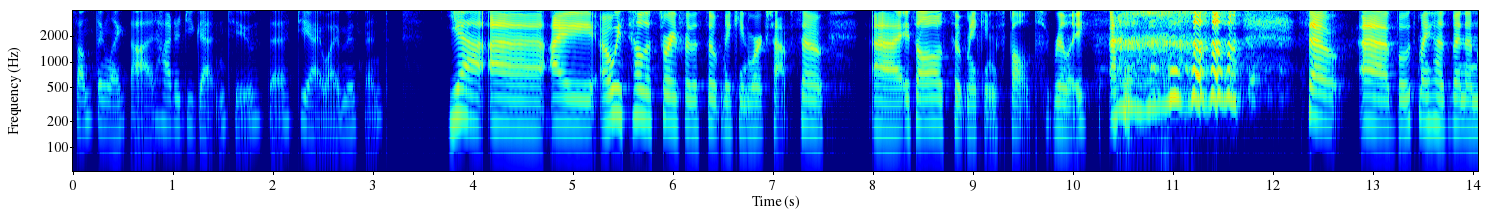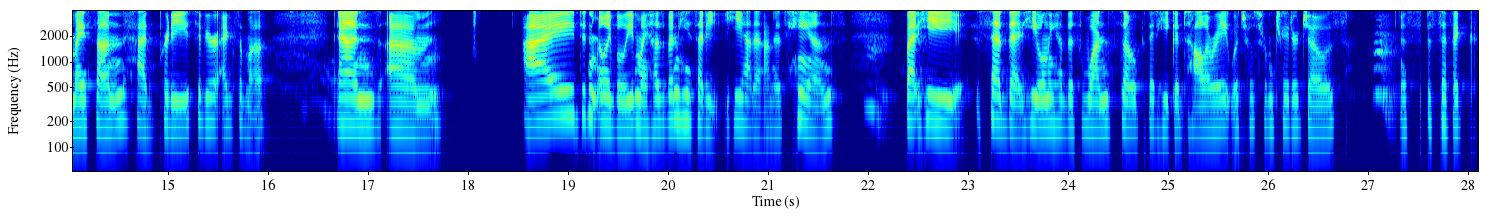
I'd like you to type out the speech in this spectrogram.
something like that? How did you get into the DIY movement? Yeah, uh, I always tell the story for the soap making workshop. So uh, it's all soap making's fault, really. so uh, both my husband and my son had pretty severe eczema, and um, I didn't really believe my husband. He said he, he had it on his hands, but he said that he only had this one soap that he could tolerate, which was from Trader Joe's, a specific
